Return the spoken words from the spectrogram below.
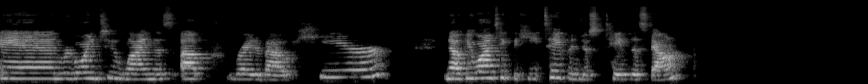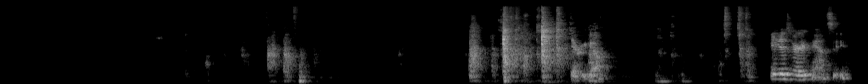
And we're going to line this up right about here. Now, if you want to take the heat tape and just tape this down. There we go. It is very fancy.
